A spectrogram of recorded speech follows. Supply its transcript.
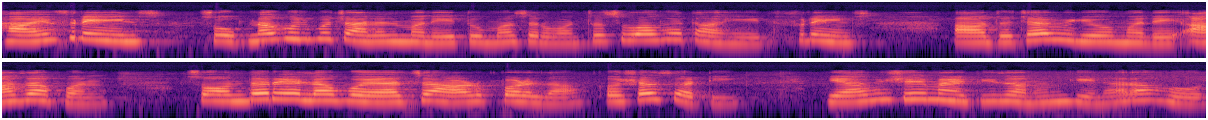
हाय फ्रेंड्स स्वप्ना खुशबू चॅनलमध्ये तुम्हा सर्वांचं स्वागत आहे. फ्रेंड्स आजच्या व्हिडिओमध्ये आज आपण सौंदर्याला वयाचा आड पडला कशासाठी याविषयी माहिती जाणून घेणार आहोत.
